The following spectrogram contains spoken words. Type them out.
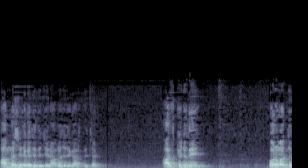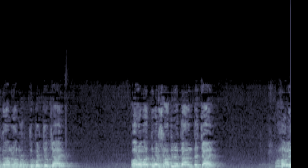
আমরা সে জায়গায় যেতে চাই না, আমরা যে জায়গায় আসতে চাই। আজকে যদি গণমাধ্যমকে আমরা মুক্ত করতে চাই, গণমাধ্যমের স্বাধীনতা আনতে চাই, তাহলে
